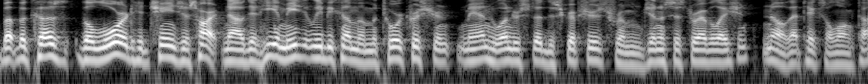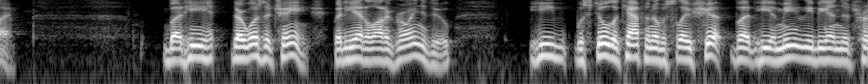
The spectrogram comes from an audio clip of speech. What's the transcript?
but because the Lord had changed his heart. Now, did he immediately become a mature Christian man who understood the scriptures from Genesis to Revelation? No, that takes a long time. But he, there was a change, but he had a lot of growing to do. He was still the captain of a slave ship, but he immediately began to, tr-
